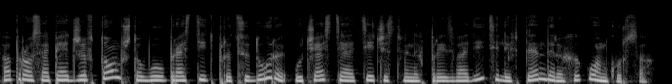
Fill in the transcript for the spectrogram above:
Вопрос опять же в том, чтобы упростить процедуры участия отечественных производителей в тендерах и конкурсах,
